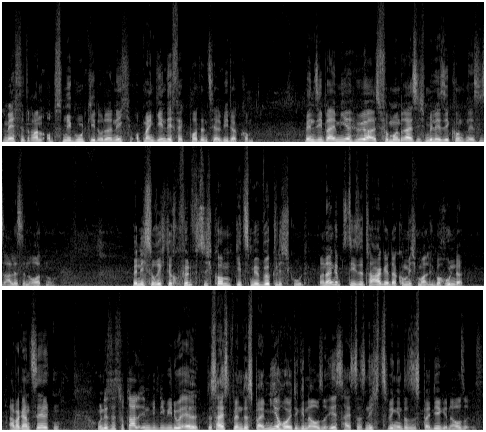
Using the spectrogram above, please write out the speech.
messe dran, ob es mir gut geht oder nicht, ob mein Gendefekt potenziell wiederkommt. Wenn sie bei mir höher als 35 Millisekunden ist, ist alles in Ordnung. Wenn ich so Richtung 50 komme, geht es mir wirklich gut. Und dann gibt es diese Tage, da komme ich mal über 100. Aber ganz selten. Und es ist total individuell. Das heißt, wenn das bei mir heute genauso ist, heißt das nicht zwingend, dass es bei dir genauso ist.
